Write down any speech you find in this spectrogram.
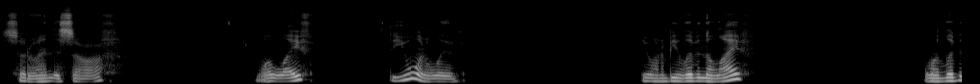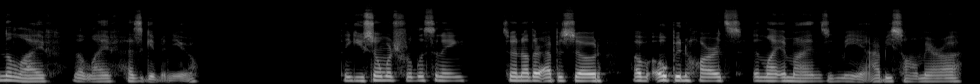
So to end this off, what life do you want to live? Do you want to be living the life? Or living the life that life has given you? Thank you so much for listening to another episode of Open Hearts, Enlightened Minds with me, Abby Salmera.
